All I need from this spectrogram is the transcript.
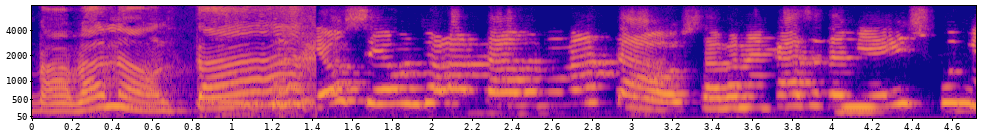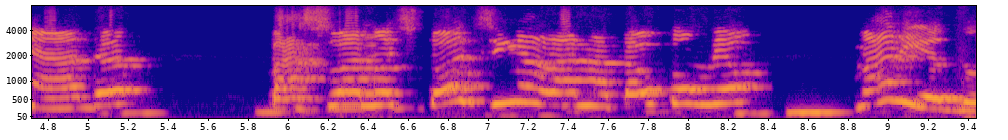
Baba não, tá? Eu sei onde ela estava no Natal. Estava na casa da minha ex-cunhada. Passou a noite todinha lá no Natal com o meu marido.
